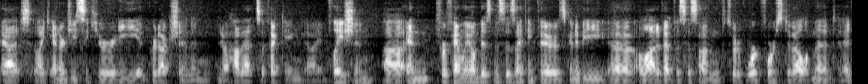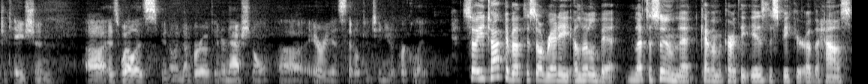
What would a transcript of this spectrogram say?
at like energy security and production and you know how that's affecting uh, inflation. Uh, and for family-owned businesses i think there's going to be a lot of emphasis on sort of workforce development and education as well as you know a number of international areas that will continue to percolate so you talked about this already a little bit. Let's assume that Kevin McCarthy is the Speaker of the House.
